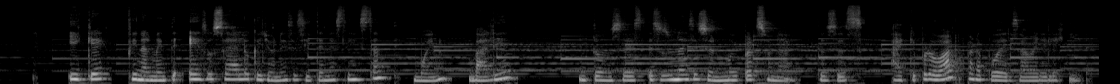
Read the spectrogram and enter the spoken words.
y que finalmente eso sea lo que yo necesite en este instante. Bueno, válido. Entonces, eso es una decisión muy personal. Entonces, hay que probar para poder saber elegir.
